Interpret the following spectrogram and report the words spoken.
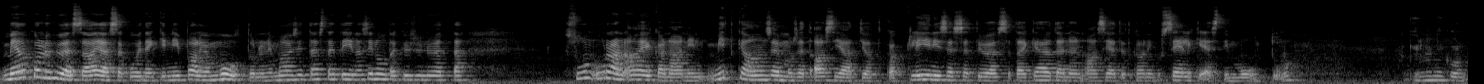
melko lyhyessä ajassa kuitenkin niin paljon muuttunut, niin mä olisin tästä Tiina sinulta kysynyt, että sun uran aikana, niin mitkä on sellaiset asiat, jotka kliinisessä työssä tai käytännön asiat, jotka on niin selkeästi muuttunut? Kyllä niin kuin,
